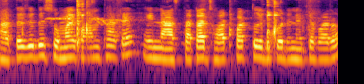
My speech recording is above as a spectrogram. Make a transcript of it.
হাতে যদি সময় কম থাকে, এই নাস্তাটা ঝটপট তৈরি করে নিতে পারো।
